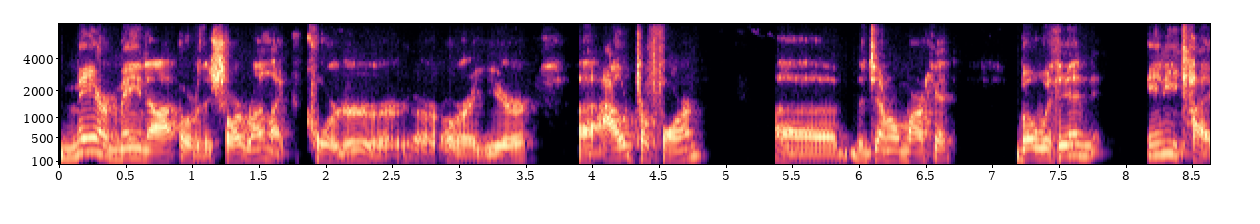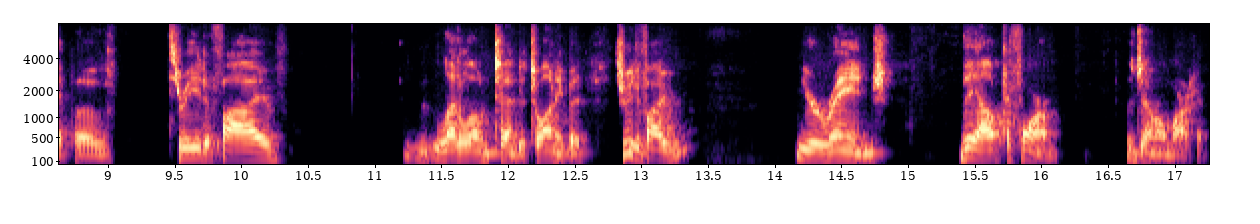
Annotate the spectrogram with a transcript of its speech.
May or may not, over the short run, like a quarter or, or, or a year, uh, outperform uh, the general market. But within any type of three to five, let alone 10 to 20, but three to five year range, they outperform the general market.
